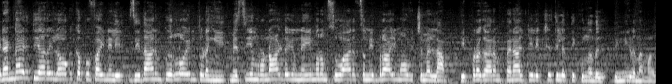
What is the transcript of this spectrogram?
രണ്ടായിരത്തി ആറ് ലോകകപ്പ് ഫൈനലിൽ സിദാനും പിർലോയും തുടങ്ങി മെസ്സിയും റൊണാൾഡോയും നെയ്മറും സുവാരസും ഇബ്രാഹിമോവിച്ചുമെല്ലാം ഇപ്രകാരം പെനാൽറ്റി ലക്ഷ്യത്തിലെത്തിക്കുന്നത് പിന്നീട് നമ്മൾ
